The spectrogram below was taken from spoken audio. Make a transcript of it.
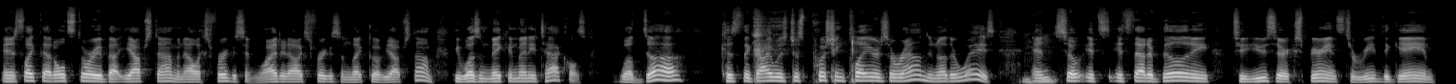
And it's like that old story about Jaap Stam and Alex Ferguson. Why did Alex Ferguson let go of Jaap Stam? He wasn't making many tackles. Well, duh because the guy was just pushing players around in other ways. Mm-hmm. And so it's it's that ability to use their experience to read the game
